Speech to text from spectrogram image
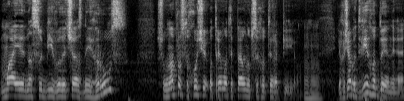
має на собі величезний груз, що вона просто хоче отримати певну психотерапію. Мгм. І хоча б дві години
